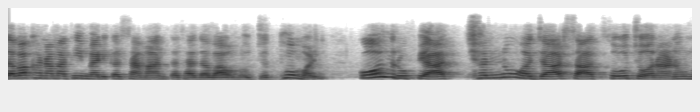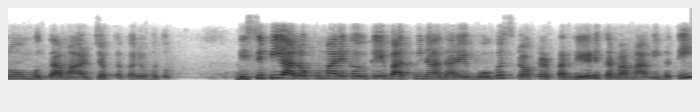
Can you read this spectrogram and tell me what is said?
દવાખાનામાંથી મેડિકલ સામાન તથા દવાઓનો જથ્થો મળી. કુલ રૂપિયા છન્નું હજાર સાતસો ચોરાણુંનો મુદ્દામાલ જપ્ત કર્યો હતો. ડીસીપી આલોક કુમારે કહ્યું કે બાતમીના આધારે બોગસ ડોક્ટર પર રેડ કરવામાં આવી હતી,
